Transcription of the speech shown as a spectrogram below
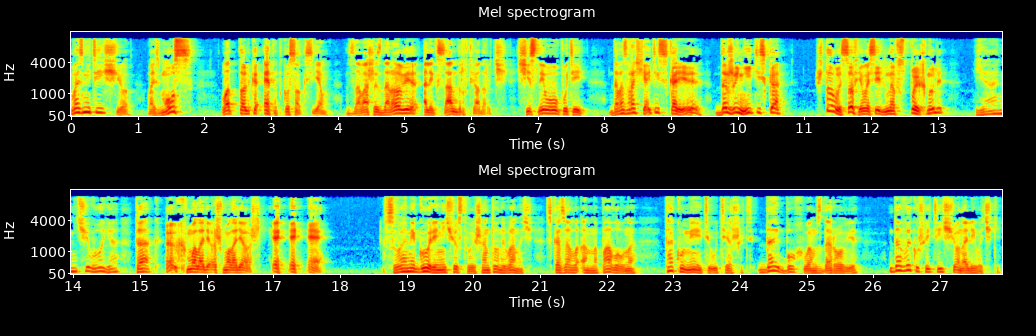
возьмите еще. Возьму-с, вот только этот кусок съем. За ваше здоровье, Александр Федорович. Счастливого пути. Да возвращайтесь скорее, да женитесь-ка. Что вы, Софья Васильевна, вспыхнули? Я ничего, я так. Эх, молодежь, молодежь, хе-хе-хе. С вами горе не чувствуешь, Антон Иванович, сказала Анна Павловна. Так умеете утешить. Дай Бог вам здоровья. Да выкушайте еще наливочки.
